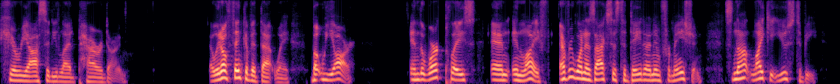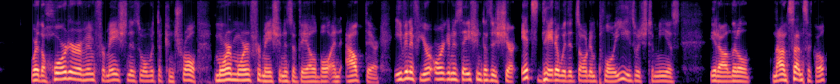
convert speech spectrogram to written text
curiosity led paradigm. And we don't think of it that way, but we are. In the workplace, and in life, everyone has access to data and information. It's not like it used to be, where the hoarder of information is the one with the control. More and more information is available and out there. Even if your organization doesn't share its data with its own employees, which to me is, you know, a little nonsensical,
